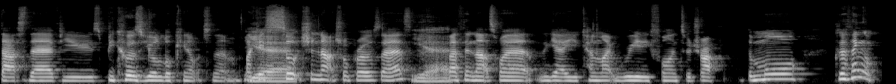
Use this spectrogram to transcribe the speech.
that's their views because you're looking up to them. Like Yeah. it's such a natural process. Yeah. But I think that's where, yeah, you can like really fall into a trap. The more, because I think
